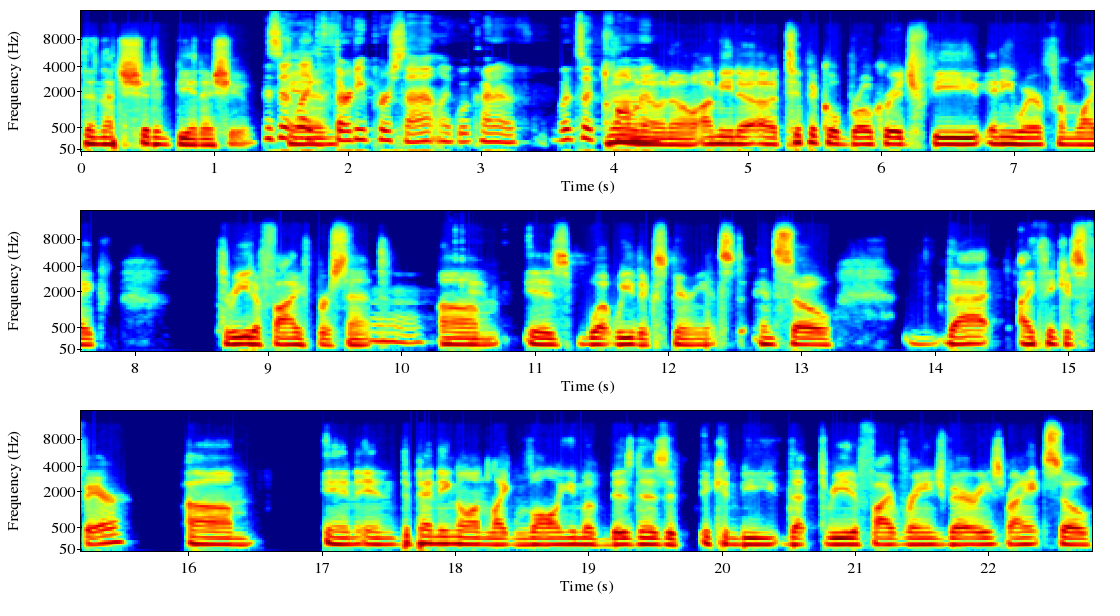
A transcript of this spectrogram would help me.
then that shouldn't be an issue. Is it and, like 30% like what kind of what's a common no no no. I mean a, a typical brokerage fee anywhere from like three to five percent mm-hmm. okay. um, is what we've experienced. And so that i think is fair. Um, and and depending on like volume of business it, it can be that three to five range varies right? So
